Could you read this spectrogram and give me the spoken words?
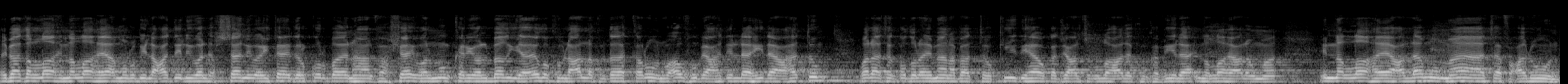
عباد الله إن الله يأمر بالعدل والإحسان وإيتاء ذي القربى وينهى عن الفحشاء والمنكر والبغي يعظكم لعلكم تذكرون وأوفوا بعهد الله إذا عهدتم ولا تنقضوا الأيمان بعد توكيدها وقد جعلتم الله عليكم كفيلا. إن الله يعلم ما إن الله يعلم ما تفعلون.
